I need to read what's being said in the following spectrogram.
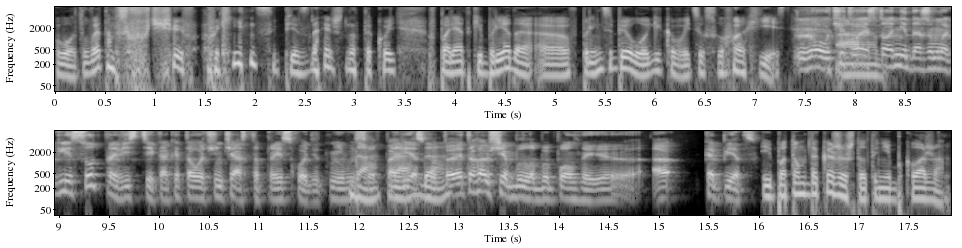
Вот, в этом случае, в принципе, знаешь, ну, такой в порядке бреда, э, в принципе, логика в этих словах есть. Ну, учитывая, а... что они даже могли суд провести, как это очень часто происходит, не выслав да, повестку, да, да. то это вообще было бы полный э, а, капец. И потом докажи, что ты не баклажан.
